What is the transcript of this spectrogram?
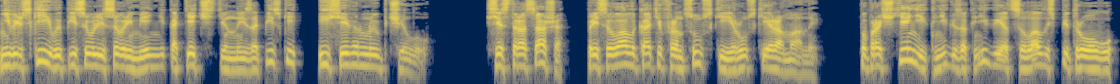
Невельские выписывали современник, отечественные записки и северную пчелу. Сестра Саша присылала Кате французские и русские романы. По прочтении книга за книгой отсылалась Петрову,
